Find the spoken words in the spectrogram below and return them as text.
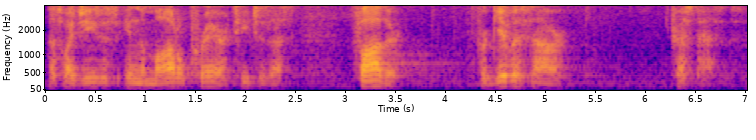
That's why Jesus in the model prayer teaches us Father, forgive us our trespasses,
